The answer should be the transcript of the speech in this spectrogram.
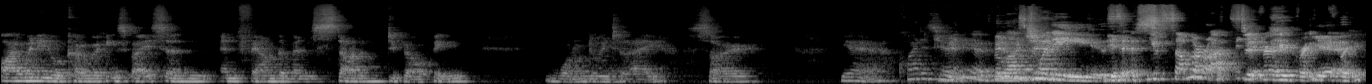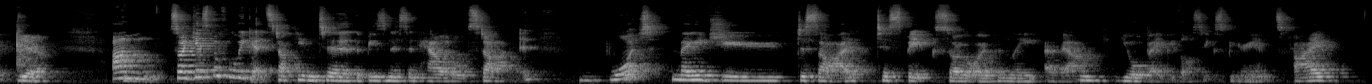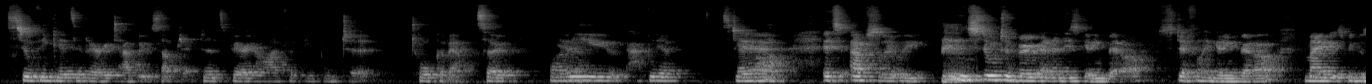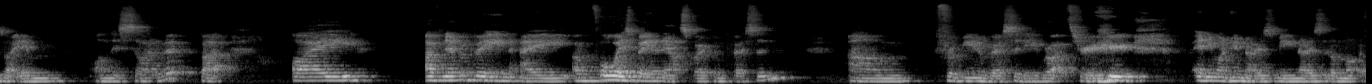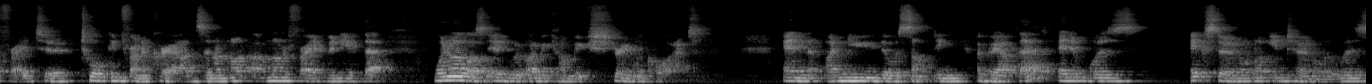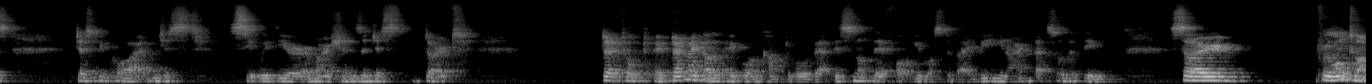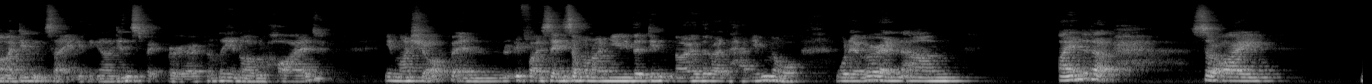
I went into a co-working space and, and found them and started developing what I'm doing today. So yeah. Quite a journey over the last 20 years. Yes. You've summarised it very briefly. Yeah. yeah. Um, so I guess before we get stuck into the business and how it all started, what made you decide to speak so openly about mm. your baby loss experience? I still think it's a very taboo subject and it's very hard for people to talk about. So why yeah. are you happy to step yeah. up? It's absolutely still taboo and it is getting better. It's definitely getting better. Maybe it's because I am on this side of it, but I I've never been a I've always been an outspoken person um, from university right through. Anyone who knows me knows that I'm not afraid to talk in front of crowds, and I'm not I'm not afraid of any of that. When I lost Edward, I became extremely quiet, And I knew there was something about that, and it was external, not internal. It was just be quiet and just sit with your emotions and just don't don't talk to people. Don't make other people uncomfortable about this. It's not their fault you lost a baby, you know, that sort of thing. So for a long time, I didn't say anything and I didn't speak very openly, and I would hide in my shop. And if I seen someone I knew that didn't know that I'd had him or whatever, and um, I ended up, so I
